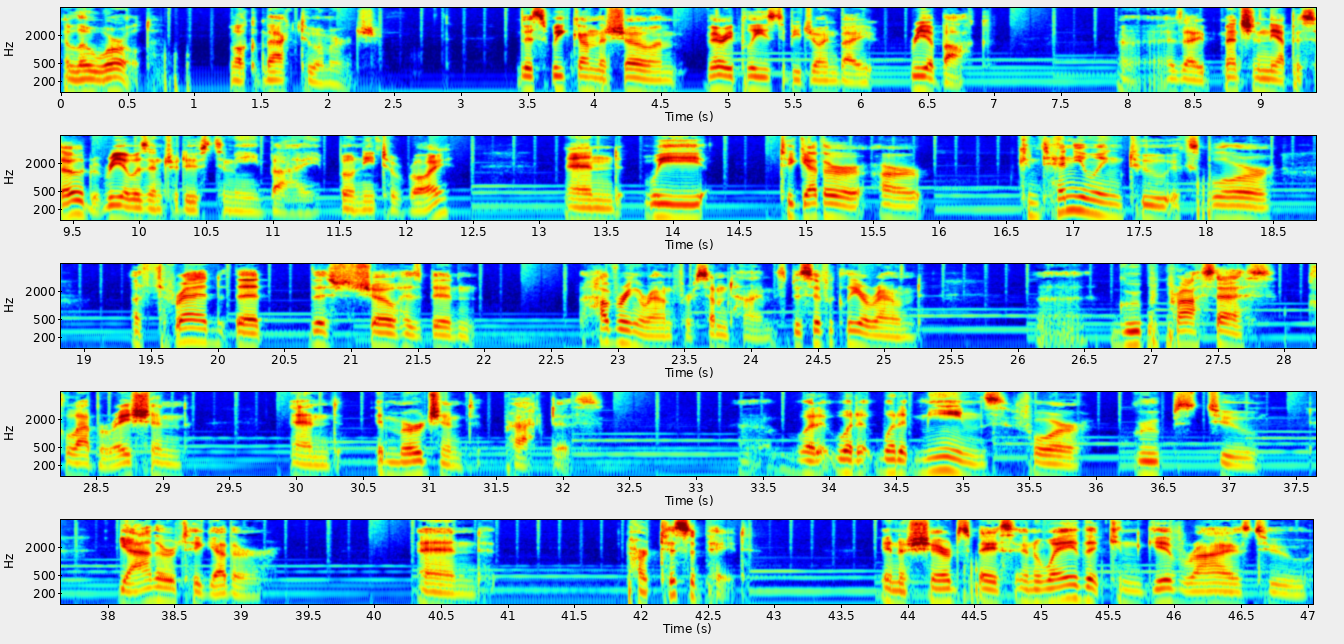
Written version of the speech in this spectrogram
Hello, world. Welcome back to Emerge. This week on the show, I'm very pleased to be joined by Ria Baeck. Uh, as I mentioned in the episode, Ria was introduced to me by Bonnitta Roy, and we together are continuing to explore a thread that this show has been hovering around for some time, specifically around uh, group process, collaboration, and emergent practice. Uh, what it, what it, what it means for groups to gather together and participate in a shared space in a way that can give rise to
